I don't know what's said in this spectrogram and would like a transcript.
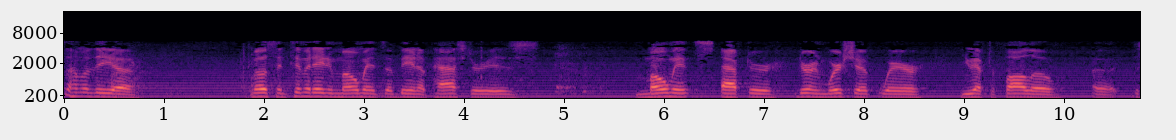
Some of the uh, most intimidating moments of being a pastor is moments after during worship where you have to follow uh, the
